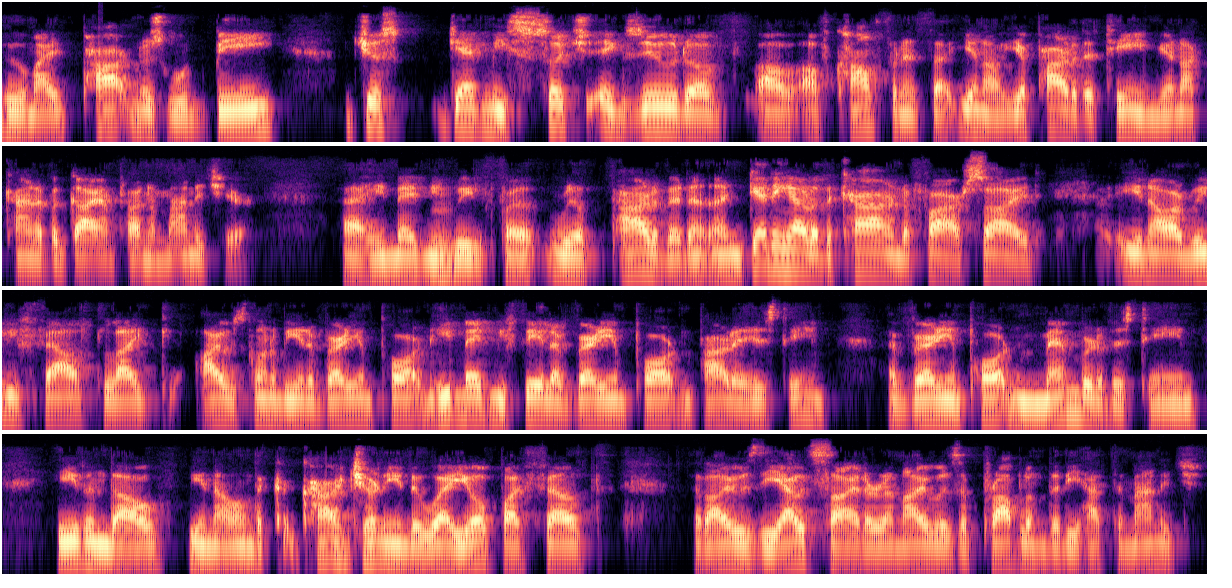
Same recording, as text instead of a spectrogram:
who my partners would be. Just gave me such exude of, of, of confidence that you know you're part of the team. You're not kind of a guy I'm trying to manage here. Uh, he made me mm. real real part of it, and, and getting out of the car on the far side you know, I really felt like I was going to be in a very important. He made me feel a very important part of his team, a very important member of his team. Even though, you know, on the car journey and the way up, I felt that I was the outsider and I was a problem that he had to manage.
